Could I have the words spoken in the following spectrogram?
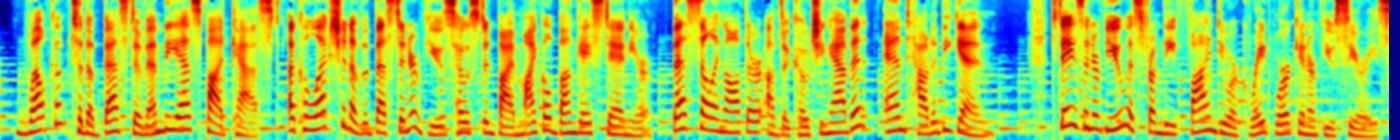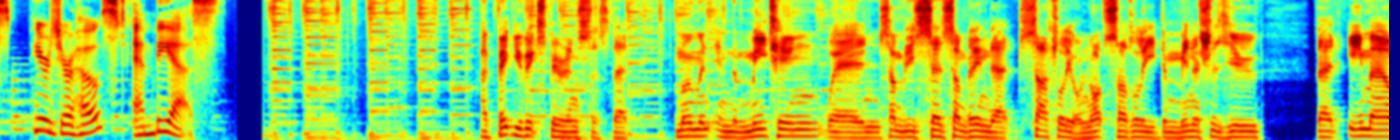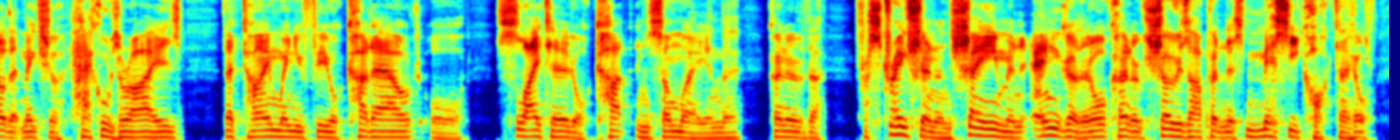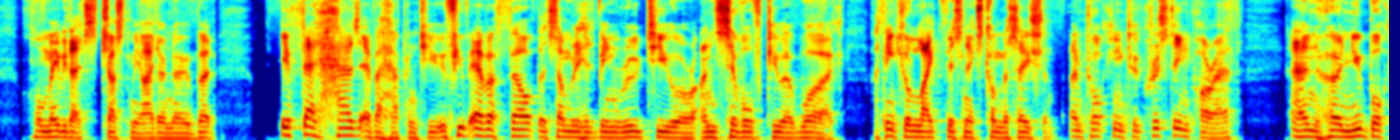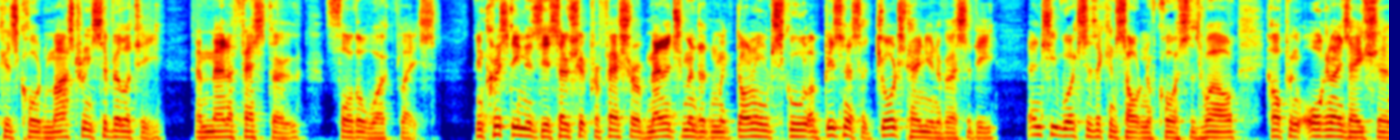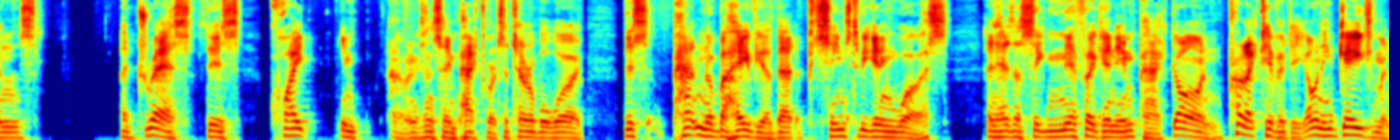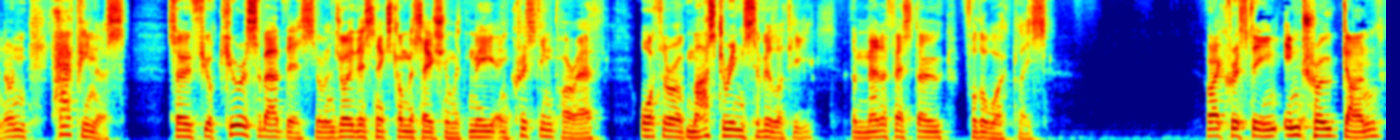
Welcome to the Best of MBS podcast, a collection of the best interviews hosted by Michael Bungay Stanier, best-selling author of The Coaching Habit and How to Begin. Today's interview is from the Find Your Great Work interview series. Here's your host, MBS. I bet you've experienced this that moment in the meeting when somebody says something that subtly or not subtly diminishes you, that email that makes your hackles rise, that time when you feel cut out or slighted or cut in some way, and the kind of the frustration and shame and anger that all kind of shows up in this messy cocktail. Or maybe that's just me, I don't know. But if that has ever happened to you, if you've ever felt that somebody has been rude to you or uncivil to you at work, I think you'll like this next conversation. I'm talking to Christine Porath, and her new book is called Mastering Civility a manifesto for the workplace. And Christine is the Associate Professor of Management at the McDonough School of Business at Georgetown University. And she works as a consultant, of course, as well, helping organizations address this quite, I'm going to say impactful, it's a terrible word, this pattern of behavior that seems to be getting worse and has a significant impact on productivity, on engagement, on happiness. So if you're curious about this, you'll enjoy this next conversation with me and Christine Porath, author of Mastering Civility, the Manifesto for the Workplace. All right, Christine, intro done.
